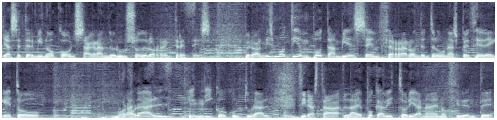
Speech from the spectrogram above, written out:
ya se terminó consagrando el uso de los retretes. Pero al mismo tiempo también se encerraron dentro de una especie de gueto moral, ético, cultural. Es decir, hasta la época victoriana en Occidente,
